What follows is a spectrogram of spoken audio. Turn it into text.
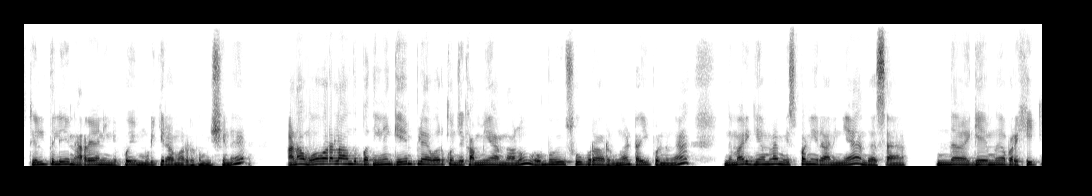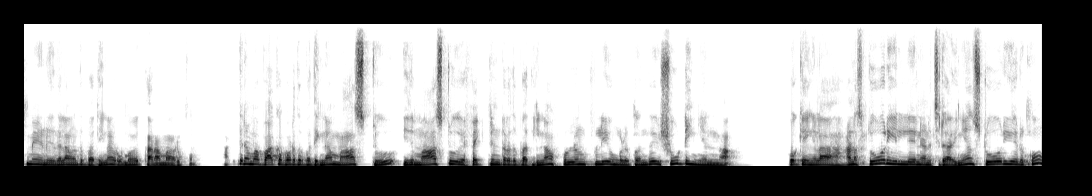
ஸ்டெல்த்துலேயே நிறையா நீங்கள் போய் முடிக்கிற மாதிரி இருக்கும் மிஷினு. ஆனால் ஓவராலாக வந்து பார்த்தீங்கன்னா, கேம் பிளே ஹவர் கொஞ்சம் கம்மியாக இருந்தாலும் ரொம்பவே சூப்பராக இருக்குங்க. ட்ரை பண்ணுங்கள் இந்த மாதிரி கேம்லாம் மிஸ் பண்ணிடாதீங்க இந்த ச இந்த கேமு, அப்புறம் ஹிட்மேன் இதெல்லாம் வந்து பார்த்தீங்கன்னா, ரொம்பவே தரமாக இருக்கும். அடுத்து நம்ம பார்க்க போகிறது பார்த்தீங்கன்னா, மாஸ் டூ இது மாஸ் டூ எஃபெக்ட்ன்றது பார்த்தீங்கன்னா, ஃபுல் அண்ட் ஃபுல்லி உங்களுக்கு வந்து ஷூட்டிங் கேம் தான். ஓகேங்களா? ஆனால் ஸ்டோரி இல்லைன்னு நினச்சிடாதீங்க ஸ்டோரியும் இருக்கும்,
